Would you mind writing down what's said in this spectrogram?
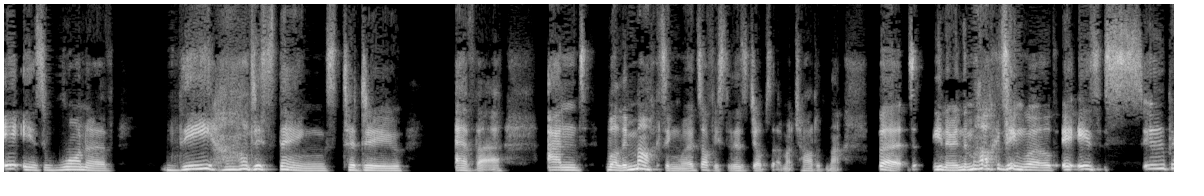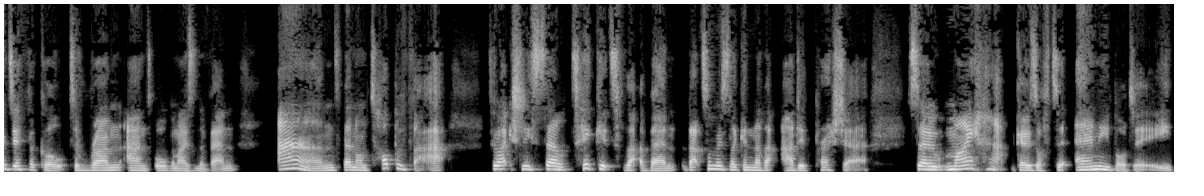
It is one of the hardest things to do ever. And well, in marketing words, obviously there's jobs that are much harder than that. But, you know, in the marketing world, it is super difficult to run and organize an event. And then on top of that, to actually sell tickets for that event, that's almost like another added pressure. So my hat goes off to anybody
